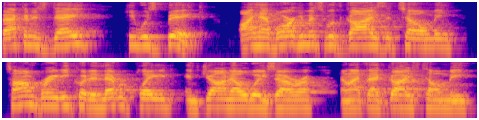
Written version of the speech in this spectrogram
Back in his day, he was big. I have arguments with guys that tell me Tom Brady could have never played in John Elway's era. And I've had guys tell me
